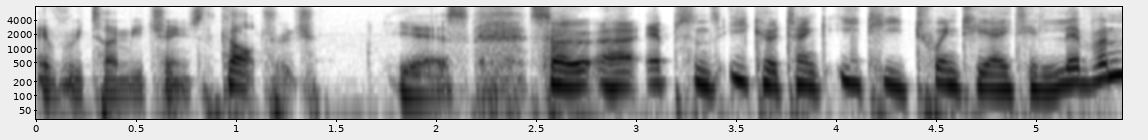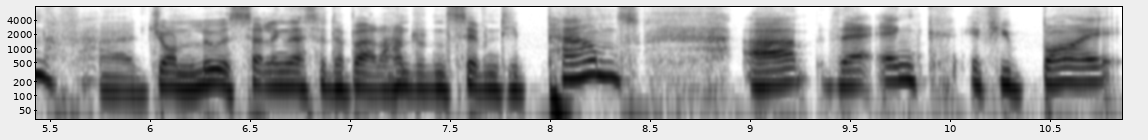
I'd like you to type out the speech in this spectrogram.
every time you changed the cartridge. Yes. So uh, Epson's EcoTank E ET2811, uh, John Lewis selling that at about £170. Uh, their ink, if you buy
